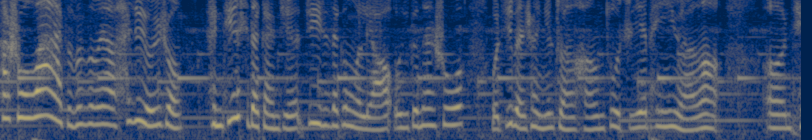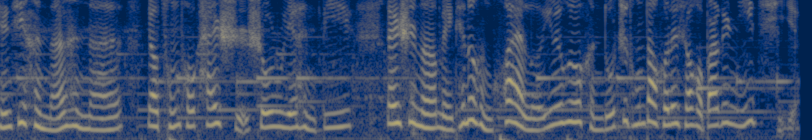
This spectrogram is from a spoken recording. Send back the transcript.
他说哇，怎么怎么样，他就有一种很惊喜的感觉，就一直在跟我聊。我就跟他说，我基本上已经转行做职业配音员了。嗯，前期很难很难，要从头开始，收入也很低，但是呢，每天都很快乐，因为会有很多志同道合的小伙伴跟你一起。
